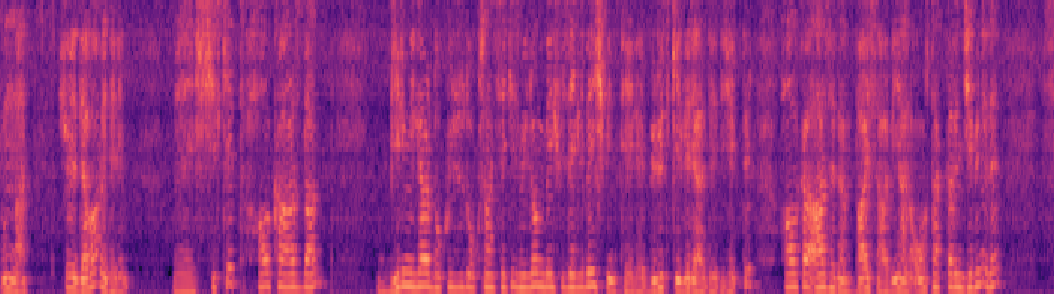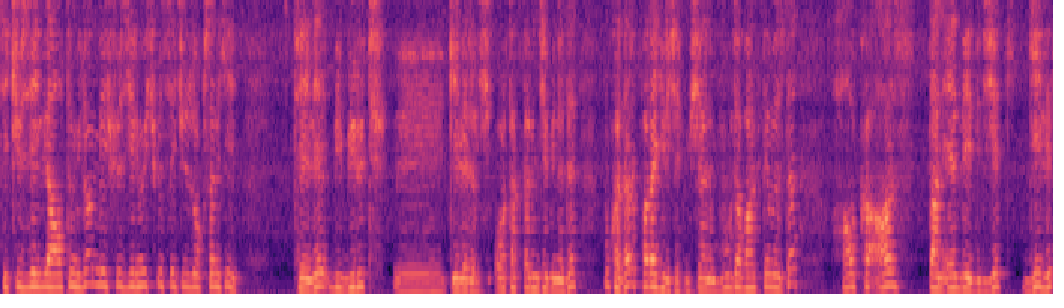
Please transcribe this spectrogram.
bunlar. Şöyle devam edelim. E, şirket halka arzdan 1 milyar 998 milyon 555 bin TL brüt gelir elde edecektir. Halka arz eden pay sahibi yani ortakların cebine de 856 milyon 523 bin 892 TL bir brüt e, gelir ortakların cebine de bu kadar para girecekmiş. Yani burada baktığımızda halka arzdan elde edilecek gelir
